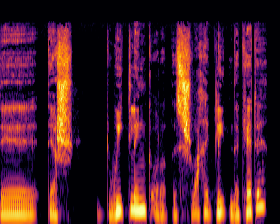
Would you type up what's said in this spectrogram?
der, der Weak Link oder das schwache Glied in der Kette,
